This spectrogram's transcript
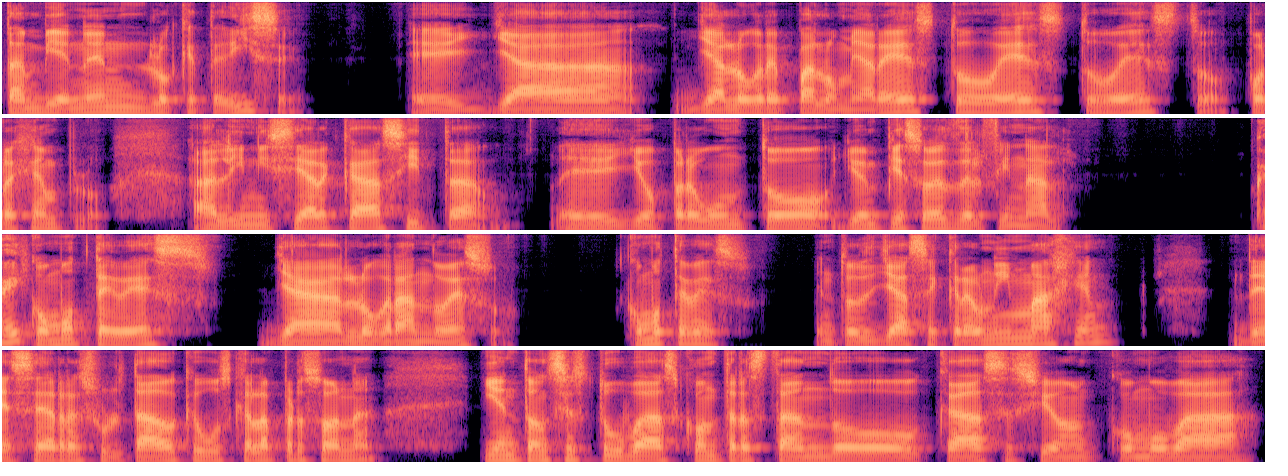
también en lo que te dice. Eh, ya, ya logré palomear esto, esto, esto. Por ejemplo, al iniciar cada cita, eh, yo pregunto, yo empiezo desde el final. ¿Cómo te ves ya logrando eso? ¿Cómo te ves? Entonces ya se crea una imagen de ese resultado que busca la persona y entonces tú vas contrastando cada sesión cómo va,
